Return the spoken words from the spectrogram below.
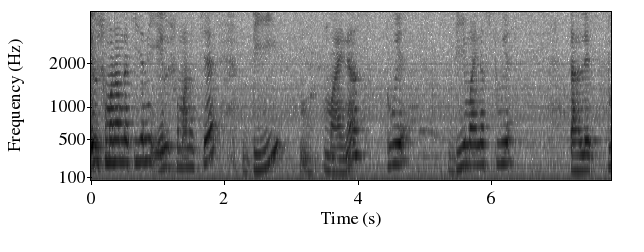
এল সমান আমরা কি জানি? এল সমান হচ্ছে D minus two A D minus two A তাহলে টু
